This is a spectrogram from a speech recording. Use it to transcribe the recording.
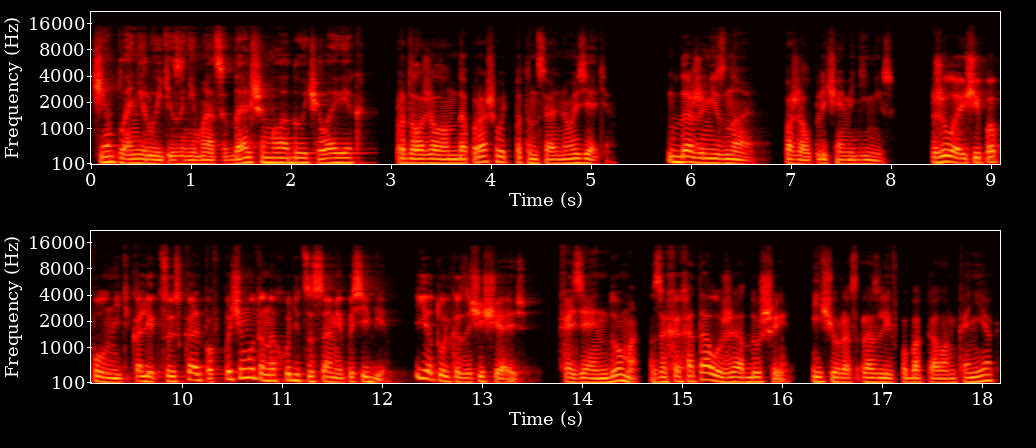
«Чем планируете заниматься дальше, молодой человек?» Продолжал он допрашивать потенциального зятя. «Даже не знаю», – пожал плечами Денис. «Желающие пополнить коллекцию скальпов почему-то находятся сами по себе. Я только защищаюсь». Хозяин дома захохотал уже от души. Еще раз разлив по бокалам коньяк,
